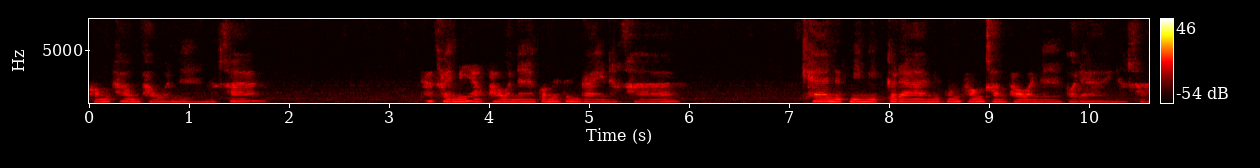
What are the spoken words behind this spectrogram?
พร้อมคำภาวนานะคะ ถ้าใครไม่อยากภาวนาก็ไม่เป็นไรนะคะ แค่นึกนิมิตก็ได้ไม่ต้องท่องคำภาวนาก็ได้นะคะ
